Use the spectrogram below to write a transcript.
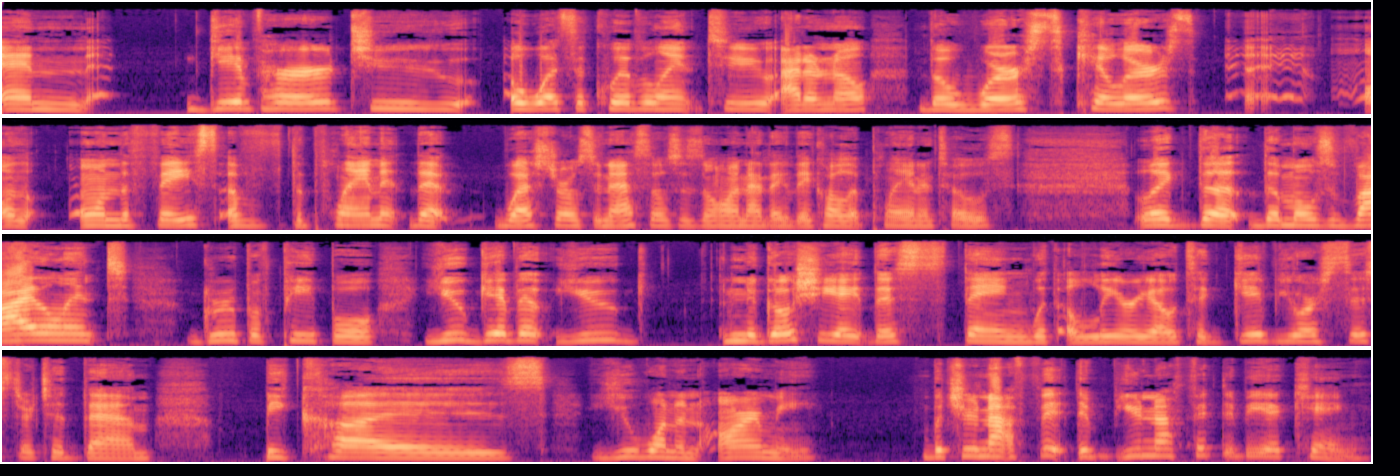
and give her to what's equivalent to I don't know the worst killers on on the face of the planet that Westeros and Essos is on. I think they call it Planetos. Like the the most violent group of people. You give it you negotiate this thing with Illyrio to give your sister to them because you want an army, but you're not fit. To, you're not fit to be a king.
